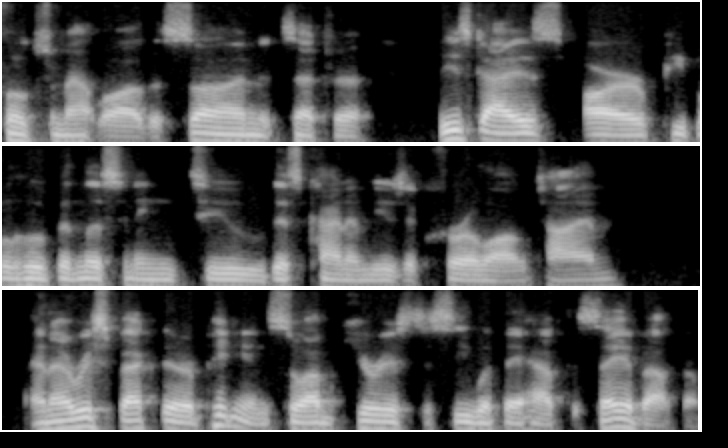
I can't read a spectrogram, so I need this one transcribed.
folks from Outlaws of the Sun, etc. These guys are people who have been listening to this kind of music for a long time, and I respect their opinions. So I'm curious to see what they have to say about them.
